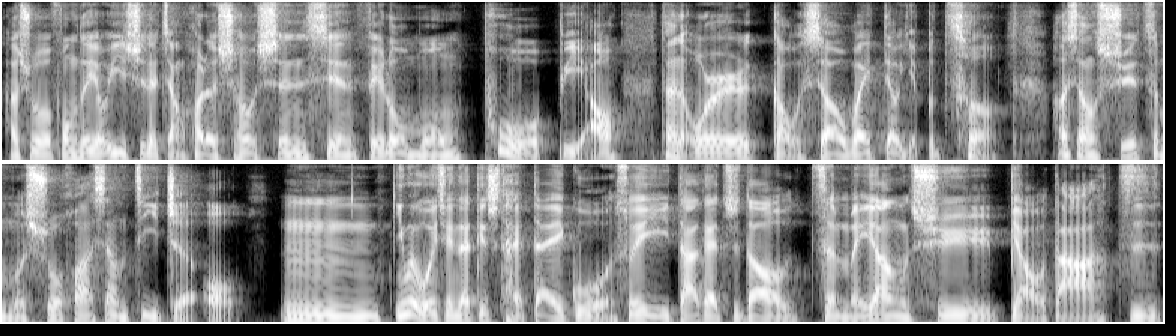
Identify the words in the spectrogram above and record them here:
他说，丰德有意识在讲话的时候，声线费洛蒙破表，但偶尔搞笑歪掉也不错。好想学怎么说话像记者哦。嗯，因为我以前在电视台待过，所以大概知道怎么样去表达自，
